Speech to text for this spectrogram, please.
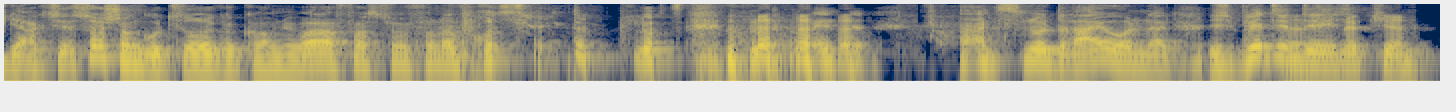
Die Aktie ist doch schon gut zurückgekommen. Die war doch fast 500 Prozent plus. Und am Ende waren es nur 300. Ich bitte ja, dich. Schnäppchen.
